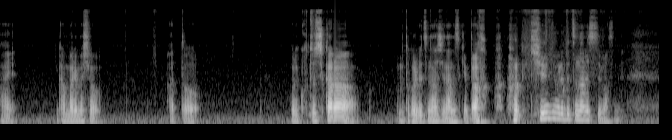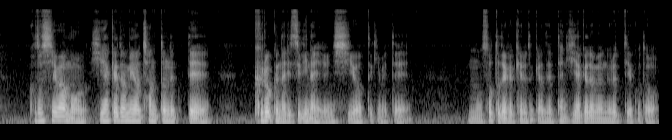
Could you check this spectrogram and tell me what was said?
はい。頑張りましょう。あと俺今年からまたこれ別の話なんですけど 急に俺別の話してますね。今年はもう日焼け止めをちゃんと塗って黒くなりすぎないようにしようって決めてもう外出かける時は絶対に日焼け止めを塗るっていうことを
